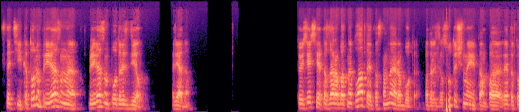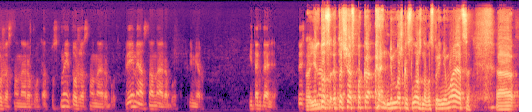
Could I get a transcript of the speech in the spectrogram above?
статьи, к которым привязано, привязан подраздел рядом. То есть если это заработная плата, это основная работа. Подраздел суточный, там, это тоже основная работа. Отпускные тоже основная работа. Премия основная работа, к примеру. И так далее. Есть, Ельдос, надо... это сейчас пока немножко сложно воспринимается. А,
